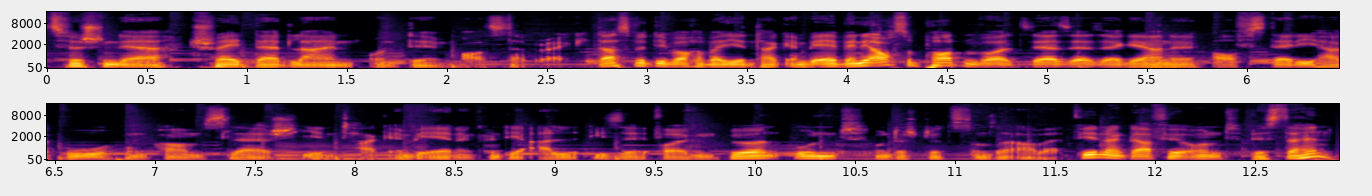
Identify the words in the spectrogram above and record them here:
zwischen der Trade Deadline und dem All-Star Break. Das wird die Woche bei jeden Tag NBA. Wenn ihr auch supporten wollt, sehr, sehr, sehr gerne auf steadyhq.com slash jeden Tag NBA. Dann könnt ihr alle diese Folgen hören und unterstützt unsere Arbeit. Vielen Dank dafür und bis dahin.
